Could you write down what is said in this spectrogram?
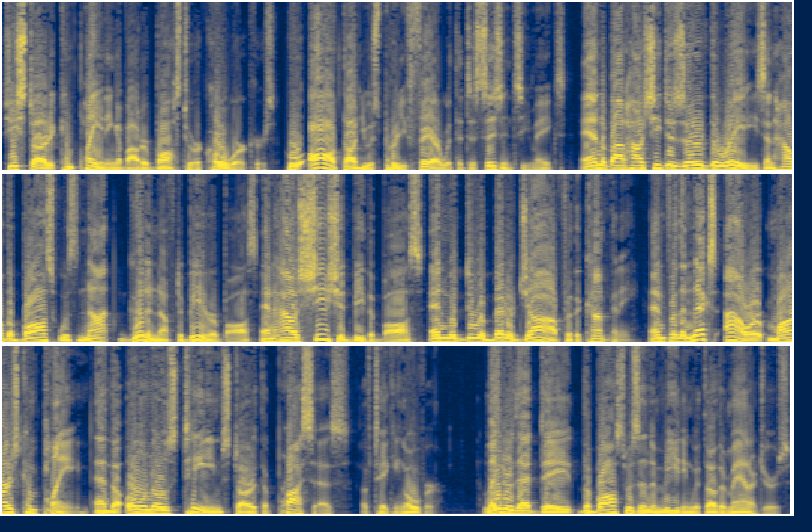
She started complaining about her boss to her coworkers, who all thought he was pretty fair with the decisions he makes, and about how she deserved the raise and how the boss was not good enough to be her boss and how she should be the boss and would do a better job for the company. And for the next hour, Marge complained, and the Ono's team started the process of taking over. Later that day, the boss was in a meeting with other managers,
